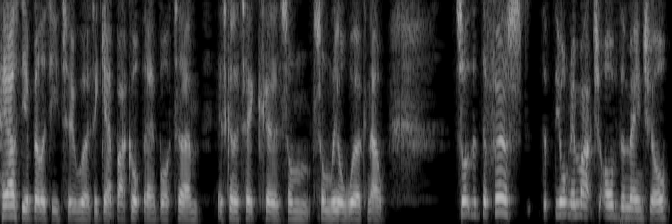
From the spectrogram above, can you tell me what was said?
he has the ability to uh, to get back up there, but um, it's going to take uh, some some real work now. So the, the first the, the, opening match of the main show,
